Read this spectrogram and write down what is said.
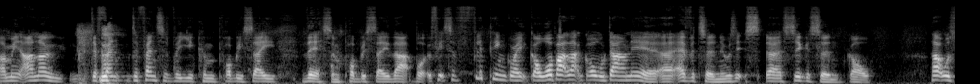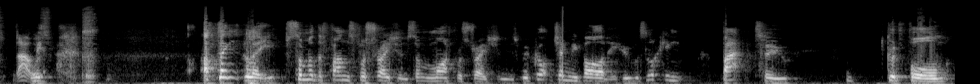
I mean, I know defen- defensively you can probably say this and probably say that, but if it's a flipping great goal, what about that goal down here, uh, Everton? Was it uh, Sigurdsson goal? That was that was I think, Lee, some of the fans' frustration, some of my frustration is we've got Jamie Vardy who was looking back to good form,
